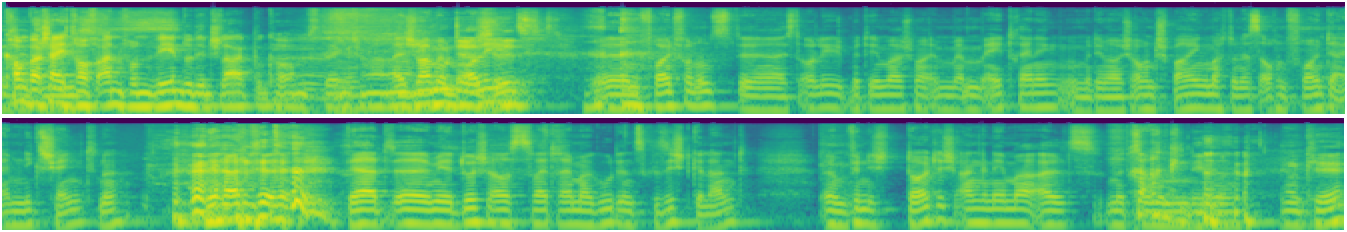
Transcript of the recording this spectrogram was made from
kommt wahrscheinlich drauf an, von wem du den Schlag bekommst, denke ich mal. Also ich war mit Olli. Äh, ein Freund von uns, der heißt Olli, mit dem war ich mal im MMA-Training und mit dem habe ich auch ein Sparring gemacht und das ist auch ein Freund, der einem nichts schenkt. Ne? Der hat, äh, der hat äh, mir durchaus zwei, dreimal gut ins Gesicht gelangt. Ähm, Finde ich deutlich angenehmer als mit so einem... Äh, Okay, okay.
